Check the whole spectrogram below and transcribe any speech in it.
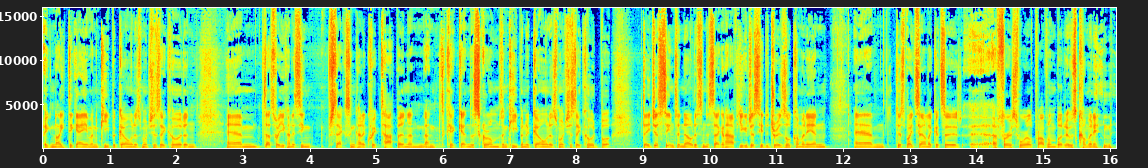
ignite the game and keep it going as much as they could, and um, that's why you kind of seen Sexton kind of quick tapping and, and getting the scrums and keeping it going as much as they could. But they just seemed to notice in the second half. You could just see the drizzle coming in. Um, this might sound like it's a, a first world problem, but it was coming in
